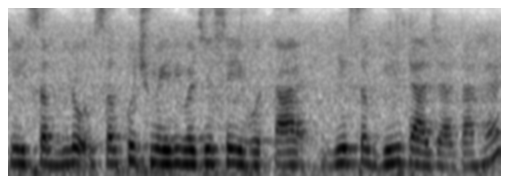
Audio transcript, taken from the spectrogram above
कि सब लोग सब कुछ मेरी वजह से ही होता है, ये सब गिल्ट आ जाता है।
